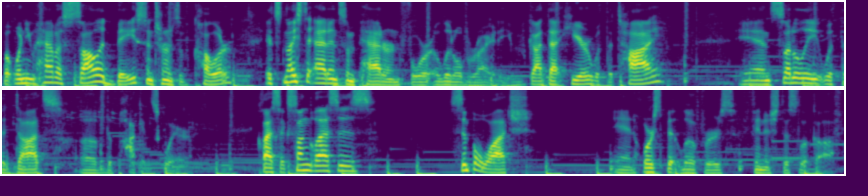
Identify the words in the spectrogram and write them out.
but when you have a solid base in terms of color, it's nice to add in some pattern for a little variety. We've got that here with the tie, and subtly with the dots of the pocket square. Classic sunglasses, simple watch, and horsebit loafers finish this look off.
